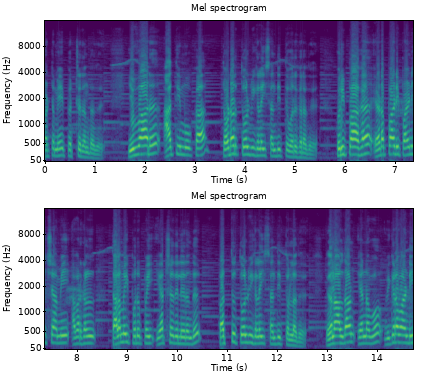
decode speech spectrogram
மட்டுமே பெற்றிருந்தது. இவ்வாறு அதிமுக தொடர் தோல்விகளை சந்தித்து வருகிறது. குறிப்பாக எடப்பாடி பழனிசாமி அவர்கள் தலைமை பொறுப்பை ஏற்றதிலிருந்து பத்து தோல்விகளை சந்தித்துள்ளது. இதனால்தான் என்னவோ விக்கிரவாண்டி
